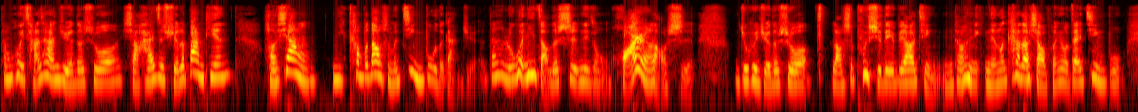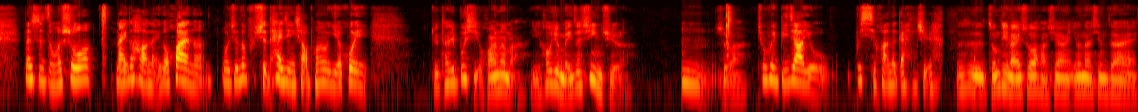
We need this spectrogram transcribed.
他们会常常觉得说，小孩子学了半天，好像你看不到什么进步的感觉。但是如果你找的是那种华人老师，你就会觉得说，老师 push 的也比较紧，你他你你能看到小朋友在进步。但是怎么说哪个好哪个坏呢？我觉得 push 太紧，小朋友也会就他就不喜欢了嘛，以后就没这兴趣了，嗯，是吧？就会比较有不喜欢的感觉。但是总体来说，好像优娜现在，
